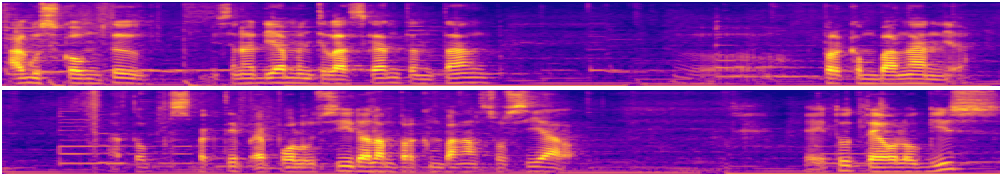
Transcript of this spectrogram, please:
Agus Comte di sana dia menjelaskan tentang uh, perkembangan ya atau perspektif evolusi dalam perkembangan sosial yaitu teologis,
